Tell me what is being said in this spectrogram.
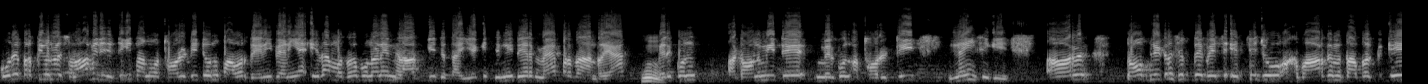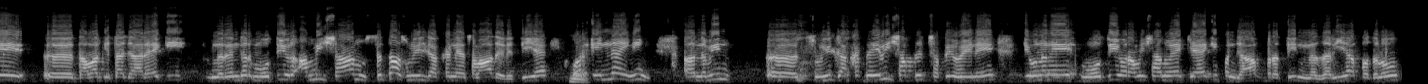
ਉਹਦੇ ਪ੍ਰਤੀ ਉਹਨਾਂ ਨੇ ਸਲਾਹ ਵੀ ਦਿੱਤੀ ਕਿ ਤੁਹਾਨੂੰ ਅਥਾਰਟੀ ਤੇ ਉਹਨੂੰ ਪਾਵਰ ਦੇਣੀ ਪੈਣੀ ਹੈ। ਇਹਦਾ ਮਤਲਬ ਉਹਨਾਂ ਨੇ ਨਾਰਾਜ਼ਗੀ ਜਤਾਈ ਹੈ ਕਿ ਜਿੰਨੀ ਦੇਰ ਮੈਂ ਪ੍ਰਧਾਨ ਰਿਹਾ ਮੇਰੇ ਕੋਲ ਆਟੋਨੋਮੀ ਤੇ ਮੇਰੇ ਕੋਲ ਅਥਾਰਟੀ ਨਹੀਂ ਸੀਗੀ। ਔਰ ਟੌਪ ਲੀਡਰਸ਼ਿਪ ਦੇ ਵਿੱਚ ਇੱਥੇ ਜੋ ਅਖਬਾਰ ਦੇ ਮੁਤਾਬਕ ਇਹ ਦਾਵਾ ਕੀਤਾ ਜਾ ਰਿਹਾ ਹੈ ਕਿ ਨਰਿੰਦਰ ਮੋਦੀ ਔਰ ਅਮਿਤ ਸ਼ਾਹ ਨੂੰ ਸਿੱਧਾ ਸੁਨੀਲ ਜਾਖੜ ਨੇ ਸਲਾਹ ਦੇ ਦਿੱਤੀ ਹੈ। ਔਰ ਇੰਨਾ ਹੀ ਨਹੀਂ ਨਵੀਨ ਸੁਨੀਲ ਜਾਖੜ ਦੇ ਇਹ ਵੀ ਸ਼ਬਦ ਛਪੇ ਹੋਏ ਨੇ ਕਿ ਉਹਨਾਂ ਨੇ ਮੋਦੀ ਔਰ ਅਮਿਤ ਸ਼ਾਹ ਨੂੰ ਇਹ ਕਿਹਾ ਕਿ ਪੰਜਾਬ ਪ੍ਰਤੀ ਨਜ਼ਰੀਆ ਬਦਲੋ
